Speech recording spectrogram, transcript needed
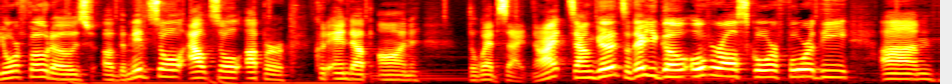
your photos of the midsole, outsole, upper could end up on the website. All right, sound good? So there you go. Overall score for the um,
